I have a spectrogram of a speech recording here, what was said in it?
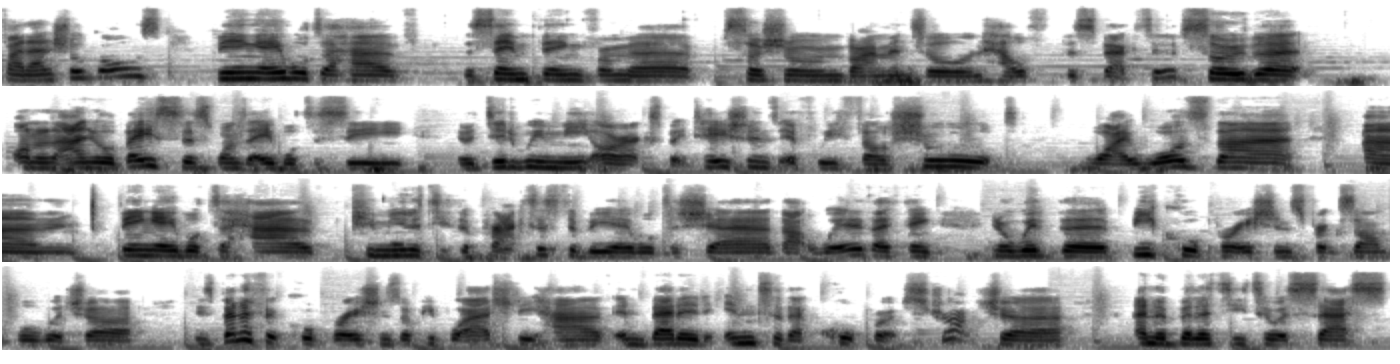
financial goals, being able to have the same thing from a social, environmental, and health perspective so that on an annual basis, one's able to see, you know, did we meet our expectations? If we fell short, why was that? Um, being able to have communities of practice to be able to share that with. I think, you know, with the B corporations, for example, which are these benefit corporations where people actually have embedded into their corporate structure an ability to assess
